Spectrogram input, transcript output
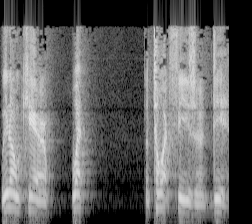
we don't care what the tortfeasor did.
